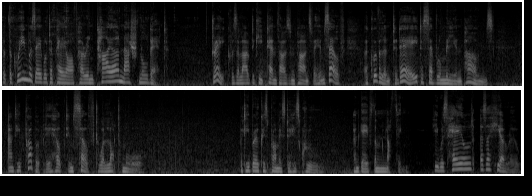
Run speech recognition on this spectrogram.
that the Queen was able to pay off her entire national debt. Drake was allowed to keep £10,000 for himself, equivalent today to several million pounds. And he probably helped himself to a lot more. But he broke his promise to his crew and gave them nothing. He was hailed as a hero,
